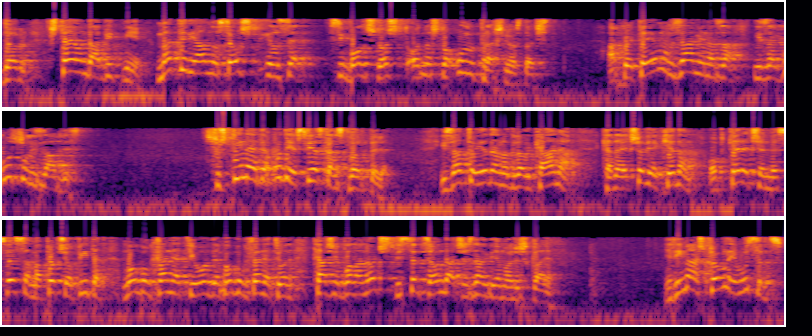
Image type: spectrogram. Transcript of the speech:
Dobro. Šta je onda bitnije? Materijalno se očistiti ili se simbolično očistiti, odnosno unutrašnjost očistiti? Ako je tajemum zamjena za, i za gusul i za abdest, suština je da budeš svjestan stvoritelja. I zato jedan od velikana, kada je čovjek jedan opterećen vesvesama počeo pitati mogu klanjati ovdje, mogu klanjati ovdje, kaže bolan očisti srce, onda će znati gdje možeš klanjati. Jer imaš problem u srcu.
